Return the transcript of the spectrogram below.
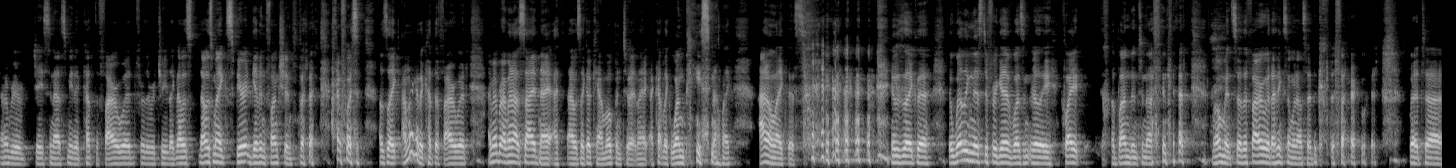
I remember Jason asked me to cut the firewood for the retreat. Like that was that was my spirit given function. But I was I was like, I'm not gonna cut the firewood. I remember I went outside and I I, I was like, okay, I'm open to it. And I, I cut like one piece and I'm like, I don't like this. it was like the the willingness to forgive wasn't really quite abundant enough in that moment. So the firewood, I think someone else had to cut the firewood. But uh,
